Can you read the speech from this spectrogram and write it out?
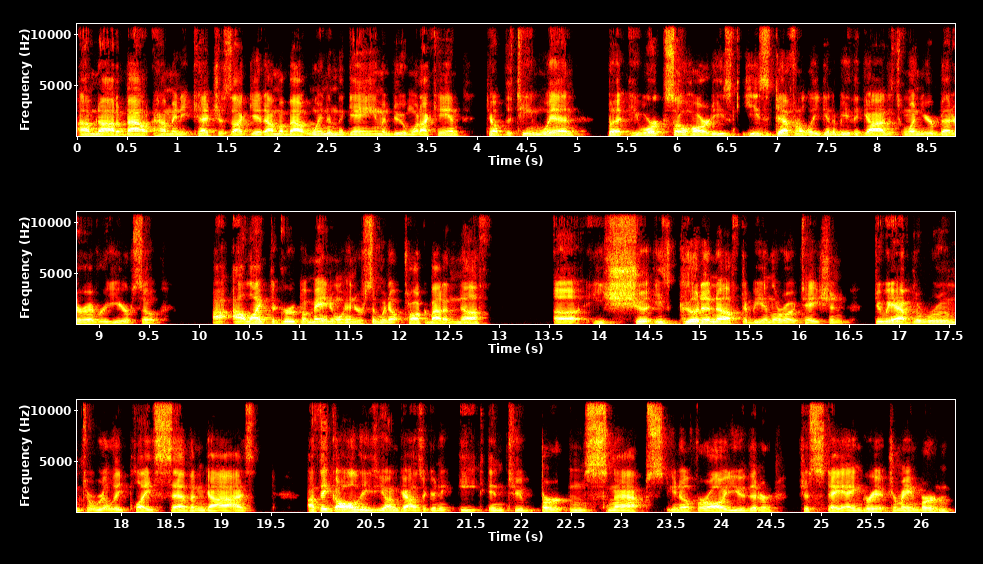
I'm not about how many catches I get. I'm about winning the game and doing what I can to help the team win. But he works so hard. He's he's definitely going to be the guy that's one year better every year. So I, I like the group of Manuel Henderson. We don't talk about enough. Uh, he should. He's good enough to be in the rotation. Do we have the room to really play seven guys? I think all these young guys are going to eat into Burton snaps. You know, for all you that are just stay angry at Jermaine Burton,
